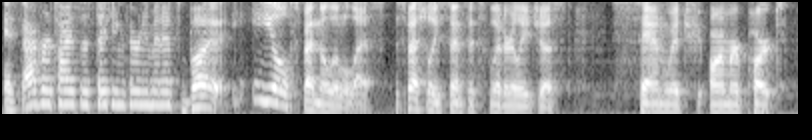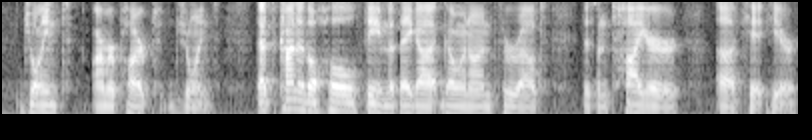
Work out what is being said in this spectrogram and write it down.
it's advertised as taking 30 minutes, but you'll spend a little less, especially since it's literally just sandwich, armor part, joint, armor part, joint. That's kind of the whole theme that they got going on throughout this entire uh, kit here,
